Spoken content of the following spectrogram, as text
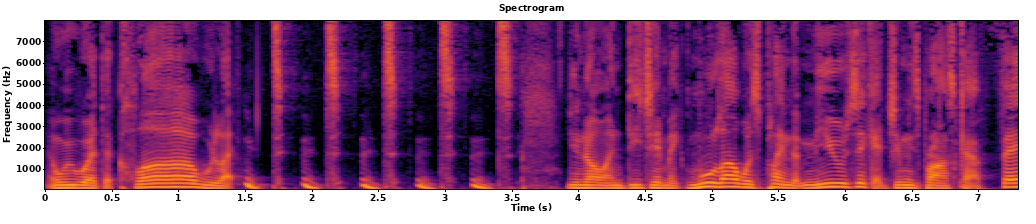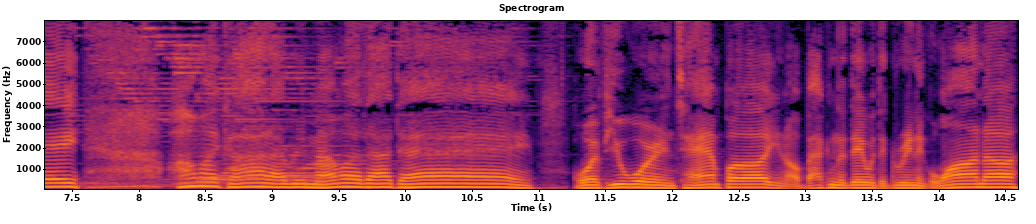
and we were at the club. We were like, you know, and DJ McMula was playing the music at Jimmy's Bronx Cafe. Oh my God, I remember that day. Or if you were in Tampa, you know, back in the day with the green iguana.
